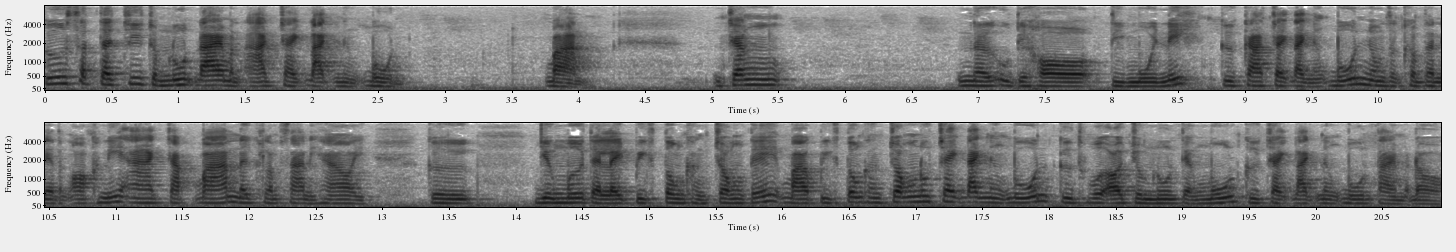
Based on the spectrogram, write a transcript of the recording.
គឺសិតតែជាចំនួនដែលมันអាចចែកដាច់នឹង4បាទអញ្ចឹងនៅឧទាហរណ៍ទី1នេះគឺការចែកដាច់នឹង4ខ្ញុំសង្ឃឹមថាអ្នកទាំងអស់គ្នាអាចចាប់បាននៅខ្លឹមសារនេះហើយគឺយើងមើលតែលេខពីខ្ទង់ខាងចុងទេបើពីខ្ទង់ខាងចុងនោះចែកដាច់នឹង4គឺធ្វើឲ្យចំនួនទាំងមូលគឺចែកដាច់នឹង4តែម្ដង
